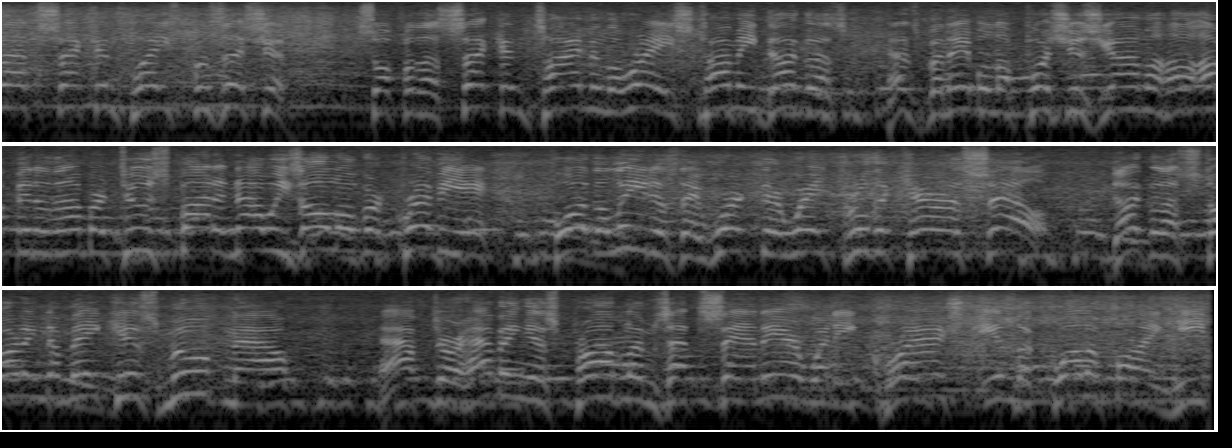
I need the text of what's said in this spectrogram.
that second place position. So for the second time in the race, Tommy Douglas has been able to push his Yamaha up into the number two spot, and now he's all over Crevier for the lead as they work their way through the carousel. Douglas starting to make his move now after having his problems at Sanair when he crashed in the qualifying heat,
